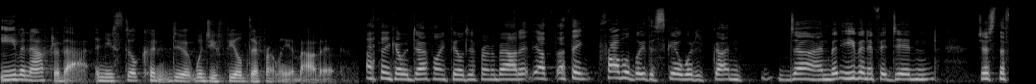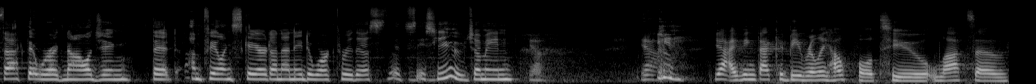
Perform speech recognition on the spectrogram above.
even after that, and you still couldn't do it, would you feel differently about it? I think I would definitely feel different about it. I think probably the skill would have gotten done, but even if it didn't, just the fact that we're acknowledging that I'm feeling scared and I need to work through this, it's, it's mm-hmm. huge. I mean, yeah. Yeah. Yeah, I think that could be really helpful to lots of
